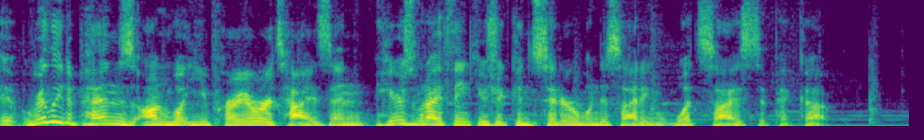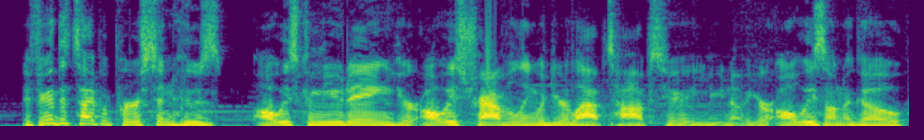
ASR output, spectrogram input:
it really depends on what you prioritize, and here's what I think you should consider when deciding what size to pick up. If you're the type of person who's always commuting, you're always traveling with your laptops, you, you know, you're always on the go,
